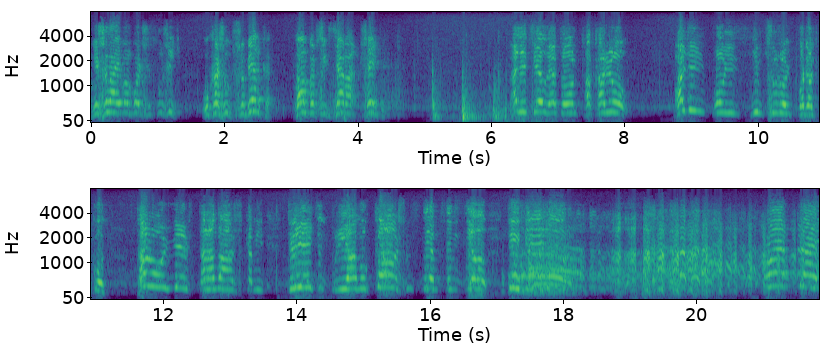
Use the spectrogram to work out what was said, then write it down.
Не желаю вам больше служить. Ухожу в Шубенко. Ламповщик Зяма Шемпель. Налетел это он, как орел. Один поезд с ним чурой под откос, второй вверх тарамашками, третий прямо кашу с немцами сделал. Ты. Вот дай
